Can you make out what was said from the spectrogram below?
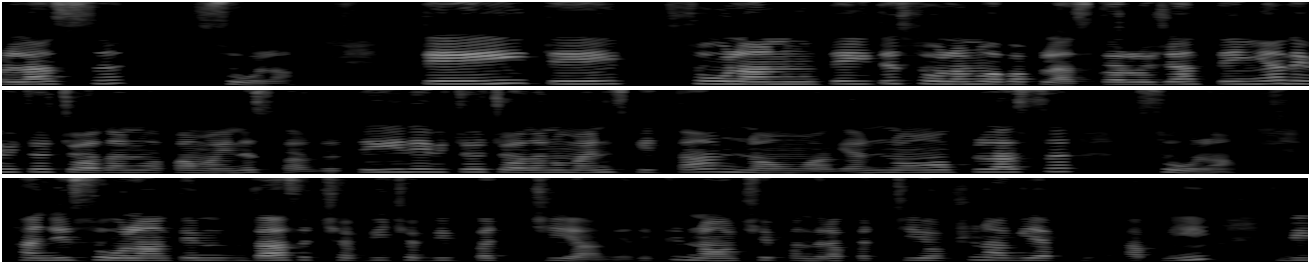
ਪਲੱਸ 16 23 ਤੇ 16 ਨੂੰ 23 ਤੇ 16 ਨੂੰ ਆਪਾਂ ਪਲੱਸ ਕਰ ਲਓ ਜਾਂ 23 ਦੇ ਵਿੱਚੋਂ 14 ਨੂੰ ਆਪਾਂ ਮਾਈਨਸ ਕਰ ਦਿਓ 23 ਦੇ ਵਿੱਚੋਂ 14 ਨੂੰ ਮਾਈਨਸ ਕੀਤਾ 9 ਆ ਗਿਆ। 9 ਪਲੱਸ 16 ਹਾਂਜੀ 16 ਤੇ 10 26 26 25 ਆ ਗਿਆ ਦੇਖੋ 9 6 15 25 ਆਪਸ਼ਨ ਆ ਗਈ ਆਪਣੀ ਬੀ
